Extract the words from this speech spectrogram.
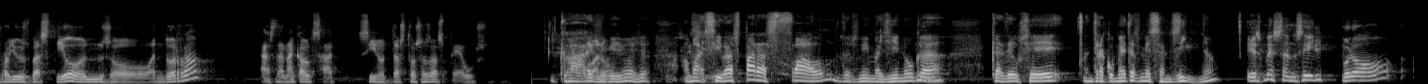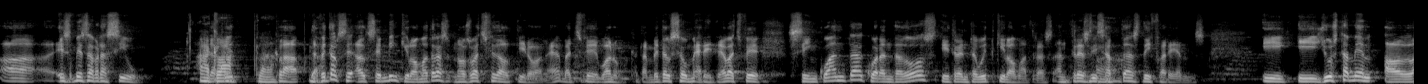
rotllos bastions o Andorra, has d'anar calçat, si no et destrosses els peus. Clar, bueno, és el que jo Home, sí, sí. si vas per asfalt, doncs m'imagino que, mm. que deu ser, entre cometes, més senzill, no? És més senzill, però uh, és més abrasiu. Ah, de clar, fet, clar. clar. De fet, els, els 120 quilòmetres no els vaig fer del tirón, eh? Vaig fer, bueno, que també té el seu mèrit, eh? Vaig fer 50, 42 i 38 quilòmetres en tres dissabtes ah. diferents. I, I justament al,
